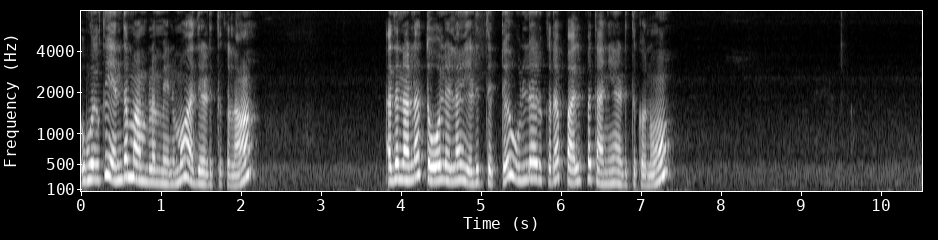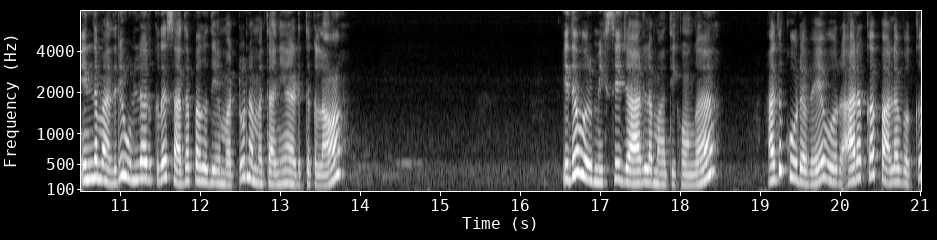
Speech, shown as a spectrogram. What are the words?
உங்களுக்கு எந்த மாம்பழம் வேணுமோ அது எடுத்துக்கலாம். அதை நல்லா தோலெல்லாம் எடுத்துட்டு உள்ளே இருக்கிற பல்ப்பை தனியாக எடுத்துக்கணும். இந்த மாதிரி உள்ளே இருக்கிற சதப்பகுதியை மட்டும் நம்ம தனியாக எடுத்துக்கலாம். இதை ஒரு மிக்சி ஜாரில் மாற்றிக்கோங்க அது கூடவே ஒரு அரை கப் அளவுக்கு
